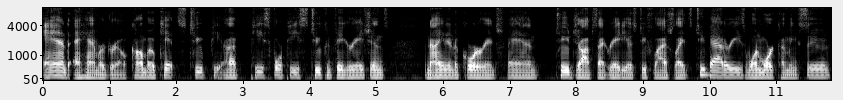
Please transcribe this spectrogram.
and a hammer drill. Combo kits, two uh, piece, four piece, two configurations, nine and a quarter inch fan, two job site radios, two flashlights, two batteries, one more coming soon,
